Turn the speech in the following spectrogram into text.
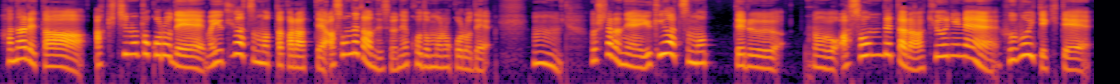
離れた空き地のところで、まあ、雪が積もったからって遊んでたんですよね、子供の頃で。うん。そしたらね、雪が積もってるのを遊んでたら、急にね、吹雪いてきて、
